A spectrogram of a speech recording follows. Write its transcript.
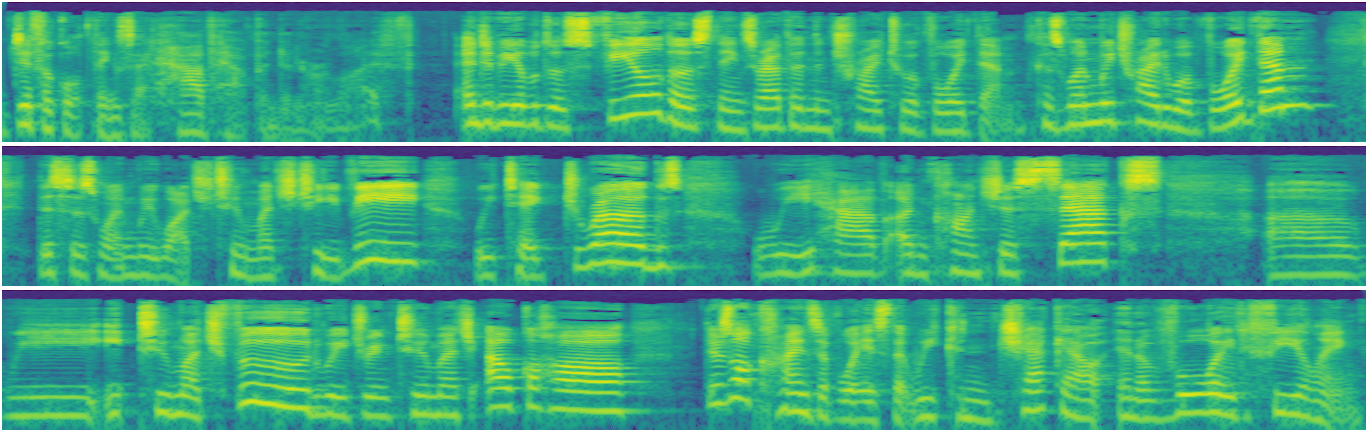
difficult things that have happened in our life. And to be able to feel those things rather than try to avoid them. Because when we try to avoid them, this is when we watch too much TV, we take drugs, we have unconscious sex, uh, we eat too much food, we drink too much alcohol. There's all kinds of ways that we can check out and avoid feeling.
